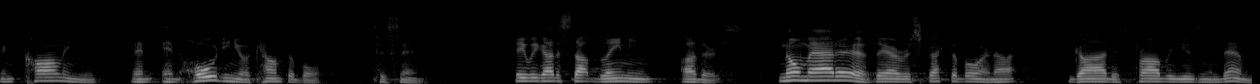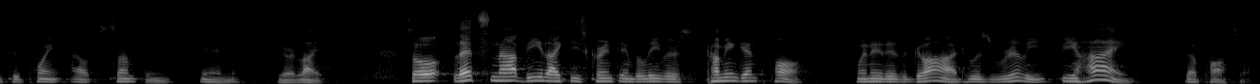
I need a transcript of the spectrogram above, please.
and calling you and, and holding you accountable to sin. Hey, we got to stop blaming others. No matter if they are respectable or not, God is probably using them to point out something in your life. So let's not be like these Corinthian believers coming against Paul when it is God who is really behind the apostle.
